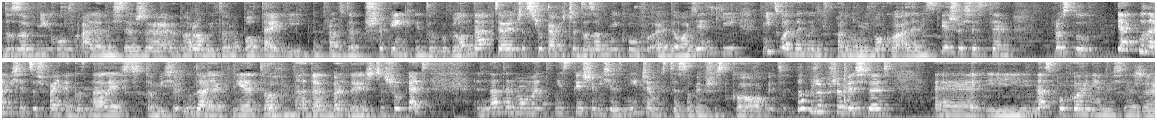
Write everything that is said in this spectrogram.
dozowników, ale myślę, że no, robi to robotę i naprawdę przepięknie to wygląda. Cały czas szukam jeszcze dozowników e, do łazienki. Nic ładnego nie wpadło mi w oko, ale nie spieszę się z tym. Po prostu jak uda mi się coś fajnego znaleźć, to mi się uda, jak nie, to nadal będę jeszcze szukać. Na ten moment nie spieszy mi się z niczym, chcę sobie wszystko, wiecie, dobrze przemyśleć e, i na spokojnie myślę, że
